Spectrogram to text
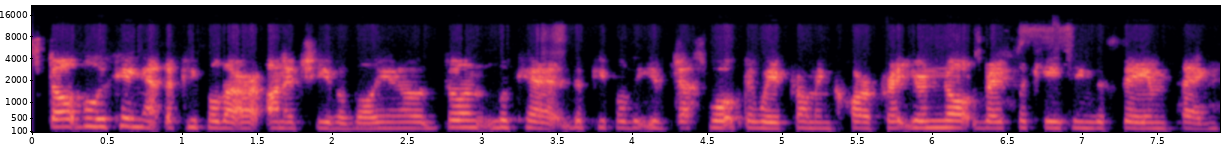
stop looking at the people that are unachievable you know don't look at the people that you've just walked away from in corporate you're not replicating the same thing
